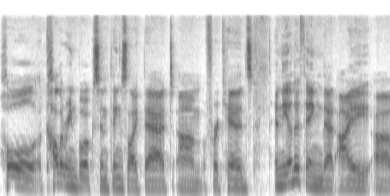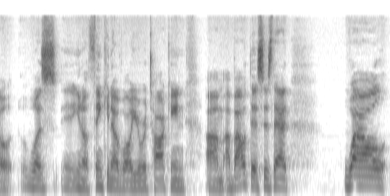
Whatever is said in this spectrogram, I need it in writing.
whole coloring books and things like that um, for kids. And the other thing that I uh, was, you know, thinking of while you were talking um, about this is that while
